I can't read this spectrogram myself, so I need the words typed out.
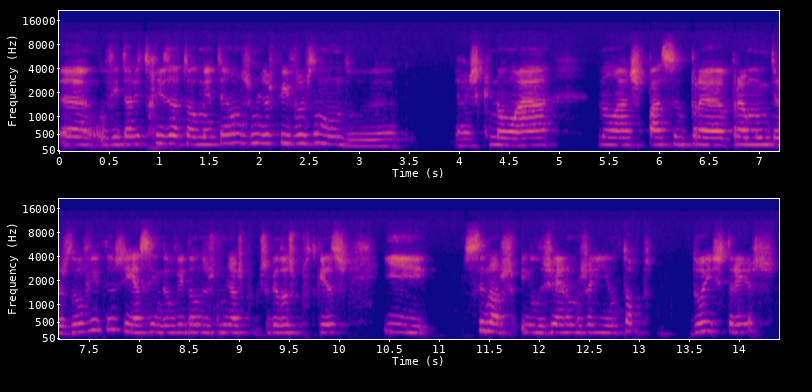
Uh, o Vitório Torriza atualmente é um dos melhores pivôs do mundo. Uh, acho que não há, não há espaço para, para muitas dúvidas e é sem dúvida um dos melhores jogadores portugueses e se nós elegermos aí um top 2, 3,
